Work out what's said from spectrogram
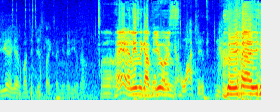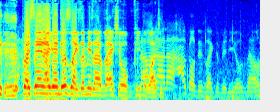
you're gonna get a bunch of dislikes on your video now. Uh, hey, at least I got Nobody's viewers. gonna watch it. yeah, by saying I get dislikes, that means I have actual people no, watching. No, no, I'll go dislike the videos now.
